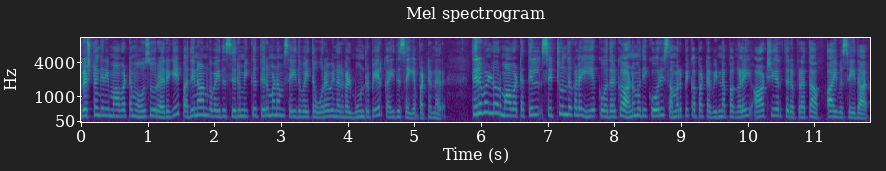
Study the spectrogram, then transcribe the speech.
கிருஷ்ணகிரி மாவட்டம் ஒசூர் அருகே பதினான்கு வயது சிறுமிக்கு திருமணம் செய்து வைத்த உறவினர்கள் மூன்று பேர் கைது செய்யப்பட்டனர். திருவள்ளூர் மாவட்டத்தில் சிற்றுந்துகளை இயக்குவதற்கு அனுமதி கோரி சமர்ப்பிக்கப்பட்ட விண்ணப்பங்களை ஆட்சியர் திரு. பிரதாப் ஆய்வு செய்தார்.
